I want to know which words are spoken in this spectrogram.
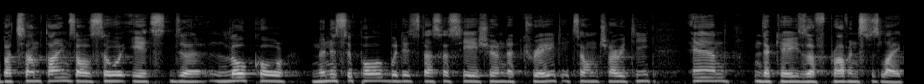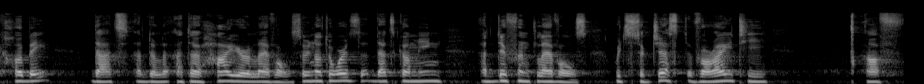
but sometimes also it's the local municipal Buddhist association that create its own charity, and in the case of provinces like Hebei, that's at, the, at a higher level. So in other words, that's coming at different levels, which suggests a variety of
